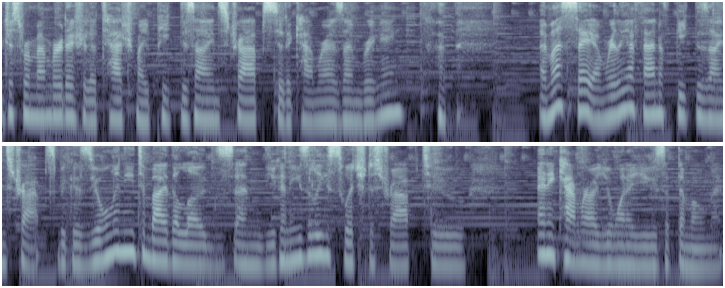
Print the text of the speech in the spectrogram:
I just remembered I should attach my Peak Design straps to the cameras I'm bringing. I must say, I'm really a fan of Peak Design straps because you only need to buy the lugs and you can easily switch the strap to any camera you want to use at the moment.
